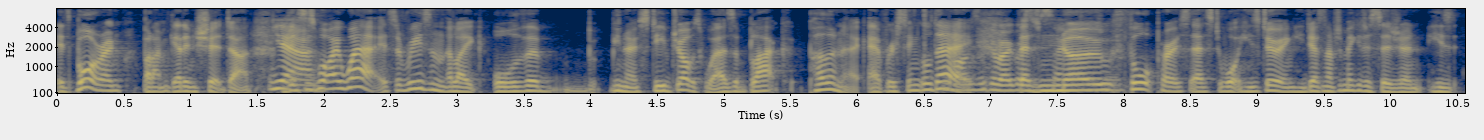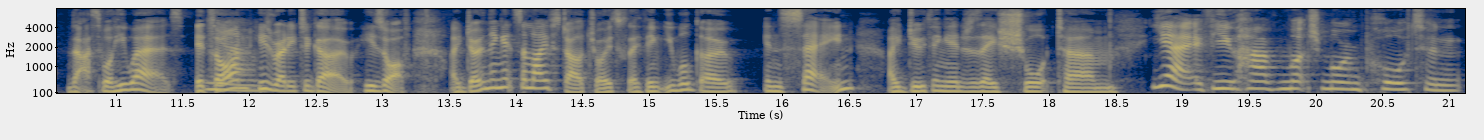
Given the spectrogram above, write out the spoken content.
It's boring, but I'm getting shit done. Yeah. This is what I wear. It's a reason that like all the you know Steve Jobs wears a black polo neck every single day. Zuckerberg There's no thought process to what he's doing. He doesn't have to make a decision. He's that's what he wears. It's Yeah. on. He's ready to go. He's off. I don't think it's a lifestyle choice because I think you will go insane. I do think it is a short term. Yeah, if you have much more important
